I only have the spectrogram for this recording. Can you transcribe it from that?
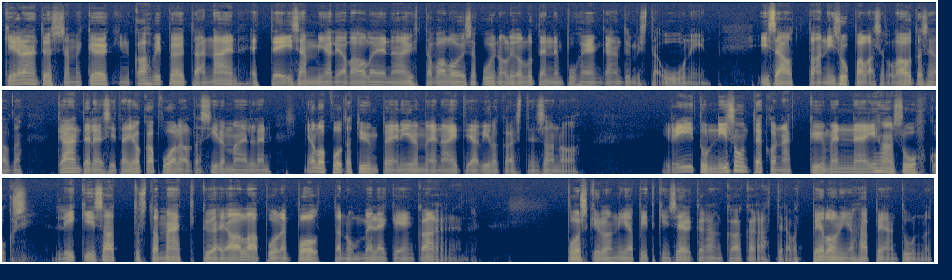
Kerääntyessämme köökin kahvipöytään näin, ettei isän mieliala ole enää yhtä valoisa kuin oli ollut ennen puheen kääntymistä uuniin. Isä ottaa nisupalasen lautaselta, kääntelee sitä joka puolelta silmäillen ja lopulta tympein ilmeen äitiä vilkaisten sanoo. Riitun nisunteko näkyy menneen ihan suhkuksi. Liki sattusta mätkyä ja alapuolen polttanut melkein karrelle. Poskiloni ja pitkin selkärankaa karahtelevat pelon ja häpeän tunnot.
